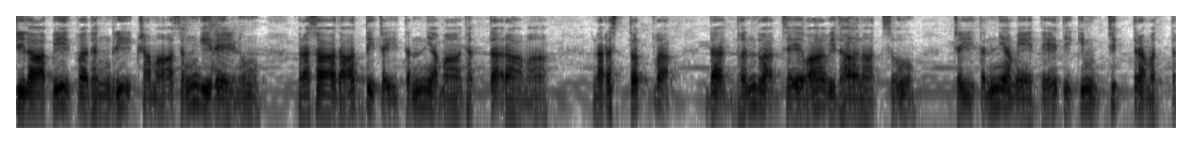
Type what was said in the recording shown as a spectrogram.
शिलापि त्वदङ्घ्री क्षमा सङ्गिरेणु। प्रसादाद्दिचैतन्यमाधत्त राम नरस्त्वत्वद्वन्द्वसेवाविधानात्सु चैतन्यमेतेति किं चित्रमत्र।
